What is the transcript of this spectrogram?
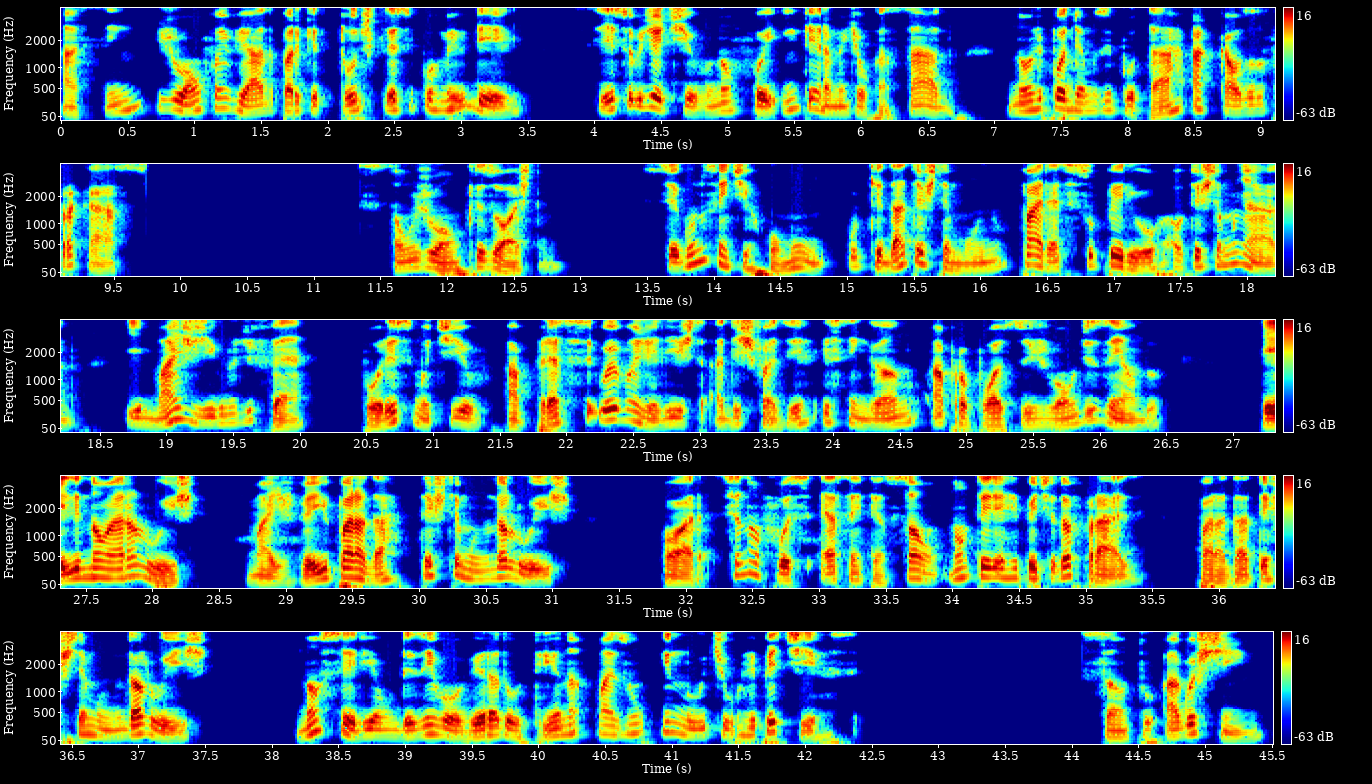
Assim, João foi enviado para que todos crescem por meio dele. Se esse objetivo não foi inteiramente alcançado, não lhe podemos imputar a causa do fracasso. São João Crisóstomo. Segundo o sentir comum, o que dá testemunho parece superior ao testemunhado e mais digno de fé. Por esse motivo, apressa-se o evangelista a desfazer esse engano a propósito de João, dizendo: Ele não era luz, mas veio para dar testemunho da luz. Ora, se não fosse essa a intenção, não teria repetido a frase, para dar testemunho da luz. Não seria um desenvolver a doutrina, mas um inútil repetir-se. Santo Agostinho.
